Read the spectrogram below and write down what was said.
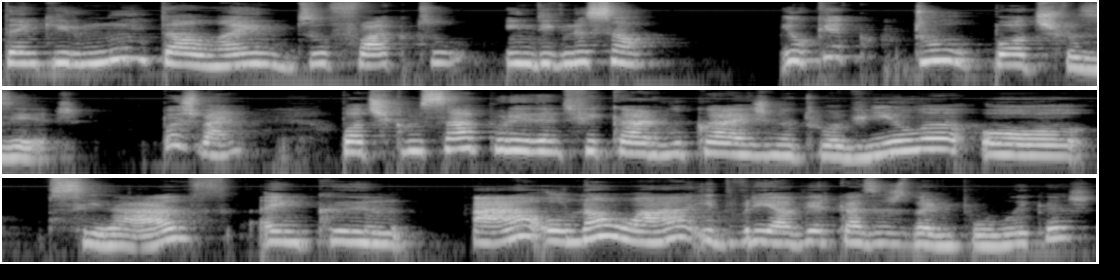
têm que ir muito além do facto indignação. E o que é que tu podes fazer? Pois bem, podes começar por identificar locais na tua vila ou cidade em que há ou não há e deveria haver casas de banho públicas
